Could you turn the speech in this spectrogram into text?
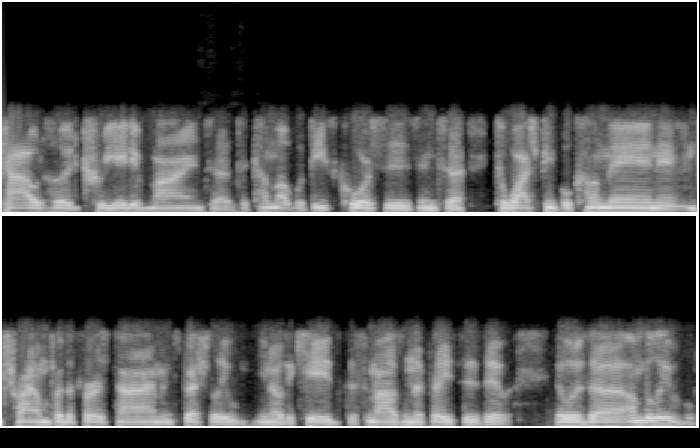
childhood creative mind to, to come up with these courses and to, to watch people come in and, and try them for the first time, and especially, you know, the kids, the smiles on their faces. It, it was uh, unbelievable.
